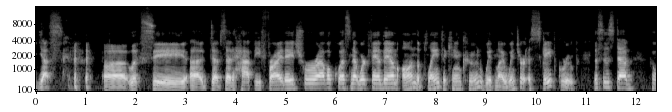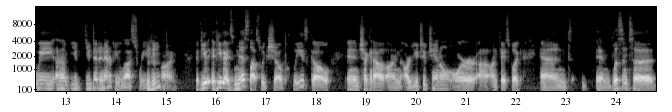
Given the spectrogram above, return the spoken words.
yes. uh, let's see. Uh, Deb said, "Happy Friday, Travel Quest Network fan bam! On the plane to Cancun with my winter escape group." This is Deb, who we um, you you did an interview last week Mhm. on. If you if you guys missed last week's show, please go and check it out on our YouTube channel or uh, on Facebook and and listen to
